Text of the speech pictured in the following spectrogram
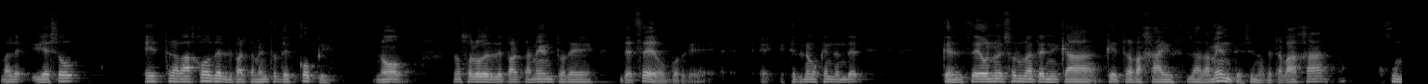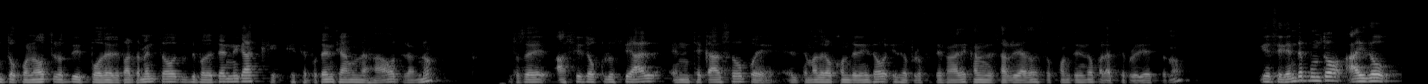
¿vale? Y eso es trabajo del departamento de copy, no, no solo del departamento de, SEO, porque es que tenemos que entender que el SEO no es solo una técnica que trabaja aisladamente, sino que trabaja junto con otro tipo de departamentos, otro tipo de técnicas que se potencian unas a otras, ¿no? Entonces ha sido crucial en este caso pues el tema de los contenidos y los profesionales que han desarrollado esos contenidos para este proyecto, ¿no? Y el siguiente punto ha ido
